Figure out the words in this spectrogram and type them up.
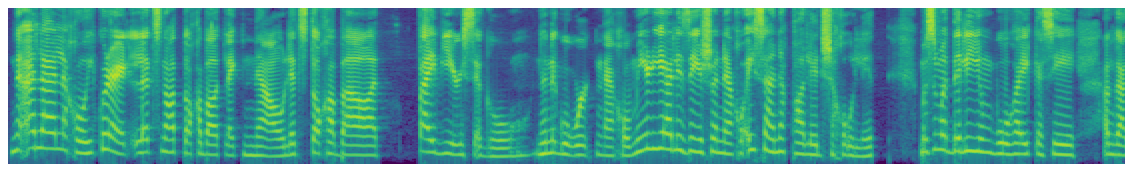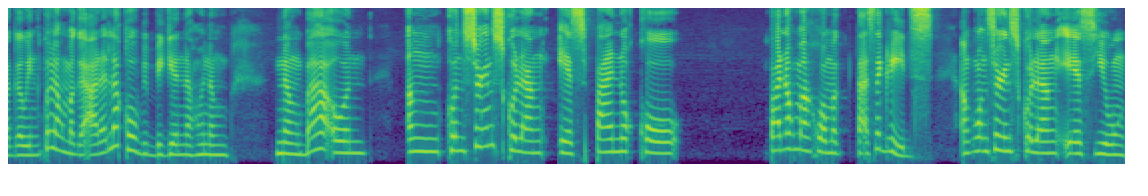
naalala ko, kunwari, let's not talk about like now. Let's talk about five years ago, na nag-work na ako, may realization na ako, ay sana college ako ulit. Mas madali yung buhay kasi ang gagawin ko lang, mag-aaral ako, bibigyan ako ng, ng baon. Ang concerns ko lang is paano ko, paano ko makakuha magtaas na grades. Ang concerns ko lang is yung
